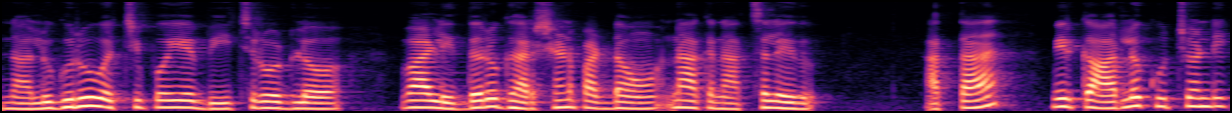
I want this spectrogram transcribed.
నలుగురు వచ్చిపోయే బీచ్ రోడ్లో వాళ్ళిద్దరూ ఘర్షణ పడ్డం నాకు నచ్చలేదు. అత్త మీరు కారులో కూర్చోండి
